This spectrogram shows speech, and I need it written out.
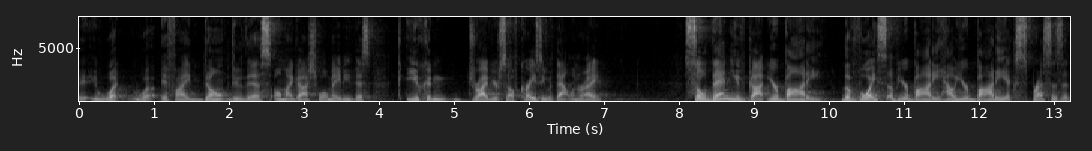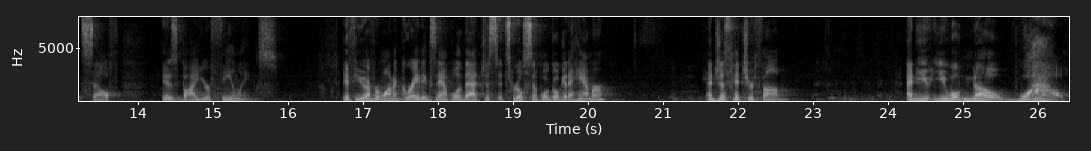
what, what if I don't do this? Oh my gosh, well, maybe this. You can drive yourself crazy with that one, right? So then you've got your body. The voice of your body, how your body expresses itself, is by your feelings. If you ever want a great example of that, just it's real simple. Go get a hammer and just hit your thumb. And you, you will know, wow,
